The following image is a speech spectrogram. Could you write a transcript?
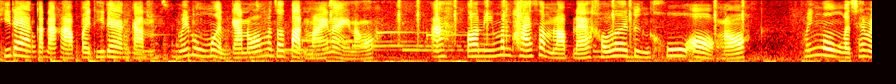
ที่แดงกันนะคะ ไปที่แดงกัน ไม่รู้เหมือนกันว่ามันจะตัดไม้ไหนเนาะ อะ ตอนนี้มันท้ายสำรับแล้วเขาเลยดึงคู่ออกเนาะ ไม่งงกันใช่ไหม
